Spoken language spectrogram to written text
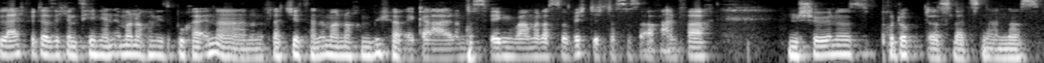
vielleicht wird er sich in zehn Jahren immer noch an dieses Buch erinnern und vielleicht steht es dann immer noch im Bücherregal. Und deswegen war mir das so wichtig, dass es auch einfach ein schönes Produkt ist letzten Endes.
